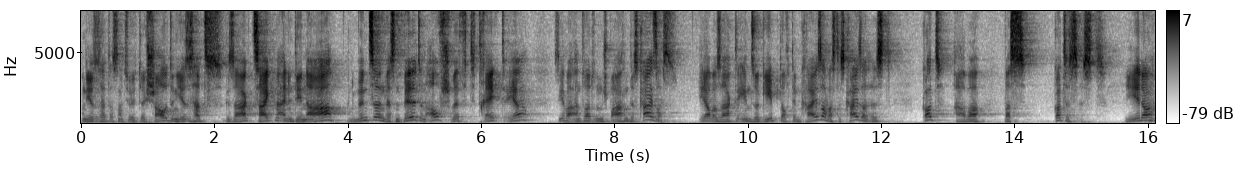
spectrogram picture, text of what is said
Und Jesus hat das natürlich durchschaut und Jesus hat gesagt, zeigt mir einen Denar, eine Münze, in wessen Bild und Aufschrift trägt er. Sie aber antworteten und sprachen des Kaisers. Er aber sagte ihnen, so gebt doch dem Kaiser, was des Kaisers ist, Gott aber was Gottes ist. Jeder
